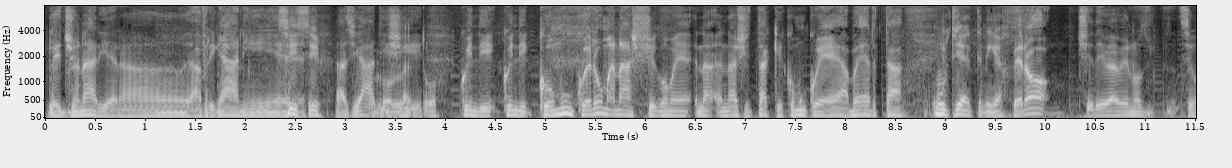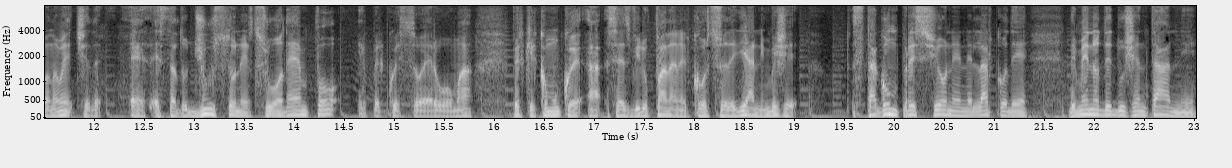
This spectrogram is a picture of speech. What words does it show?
legionari erano africani, sì, eh, sì, asiatici. Quindi, quindi, comunque Roma nasce come una, una, città che comunque è aperta, multietnica. Però ci deve avere uno, secondo me deve, è, è, stato giusto nel suo tempo e per questo è Roma, perché comunque ah, si è sviluppata nel corso degli anni. Invece sta compressione nell'arco di meno di 200 anni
